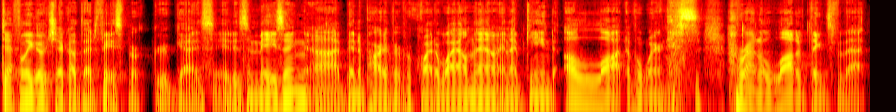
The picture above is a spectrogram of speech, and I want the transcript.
definitely go check out that Facebook group, guys. It is amazing. Uh, I've been a part of it for quite a while now, and I've gained a lot of awareness around a lot of things for that.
